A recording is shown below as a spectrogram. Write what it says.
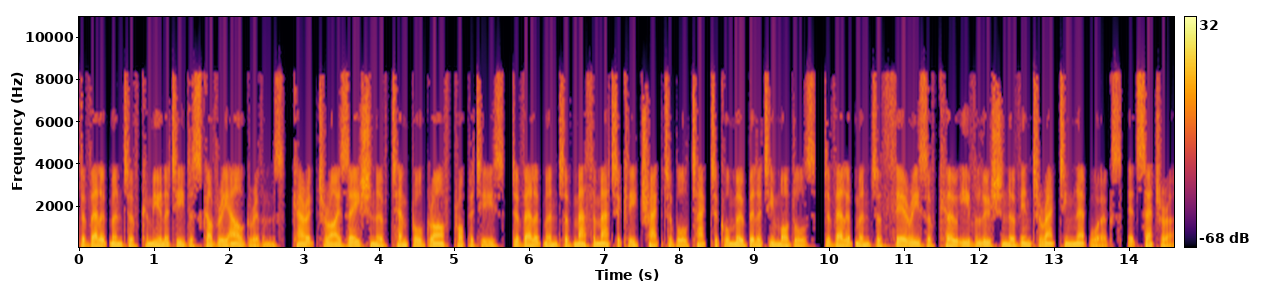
development of community discovery algorithms, characterization of temporal graph properties, development of mathematically tractable tactical mobility models, development of theories of co-evolution of interacting networks, etc.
